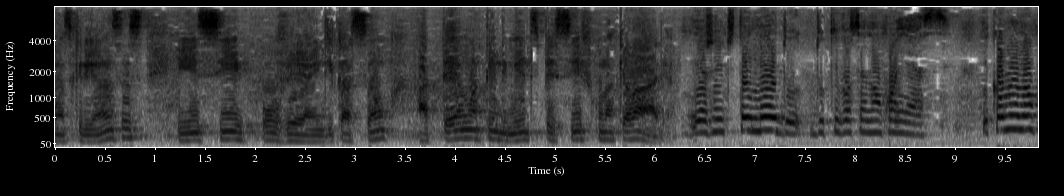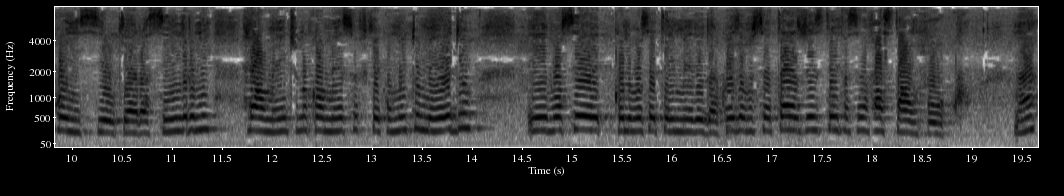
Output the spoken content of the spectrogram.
com as crianças e, se houver a indicação, até um atendimento específico naquela área. E a gente tem medo do que você não conhece. E como eu não conhecia o que era a síndrome, realmente no começo eu fiquei com muito medo. E você, quando você tem medo da coisa, você até às vezes tenta se afastar um pouco, né?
